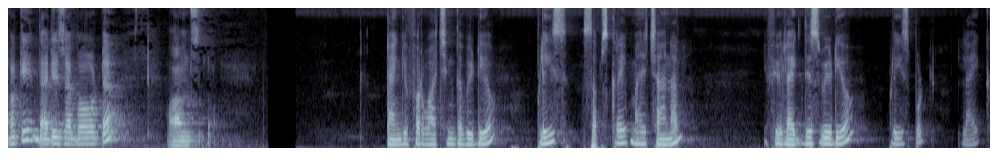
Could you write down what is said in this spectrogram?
Okay, that is about uh, Ohm's law. Thank you for watching the video. Please subscribe my channel. If you like this video, please put like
